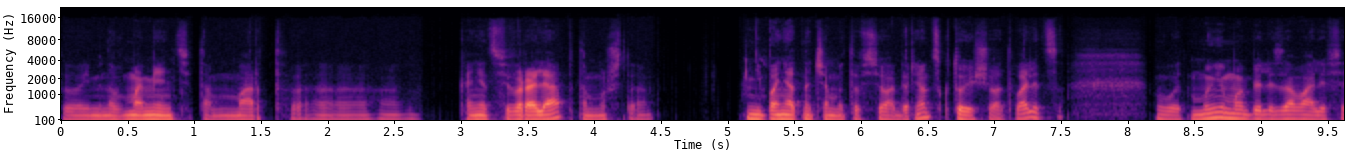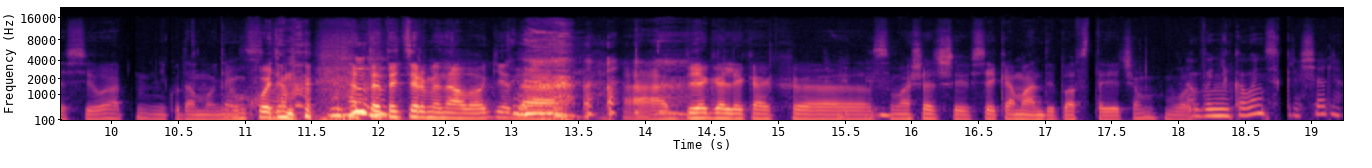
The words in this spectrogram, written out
э, именно в моменте там март, э, конец февраля, потому что непонятно, чем это все обернется, кто еще отвалится. Вот, мы мобилизовали все силы, никуда мы Опять не уходим от этой терминологии, да. А, бегали как э, сумасшедшие всей командой по встречам. Вот. А вы никого не сокращали?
